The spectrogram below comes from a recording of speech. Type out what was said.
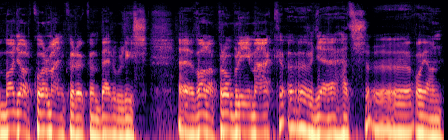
magyar kormánykörökön belül is e, vannak problémák, e, ugye hát e, olyan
